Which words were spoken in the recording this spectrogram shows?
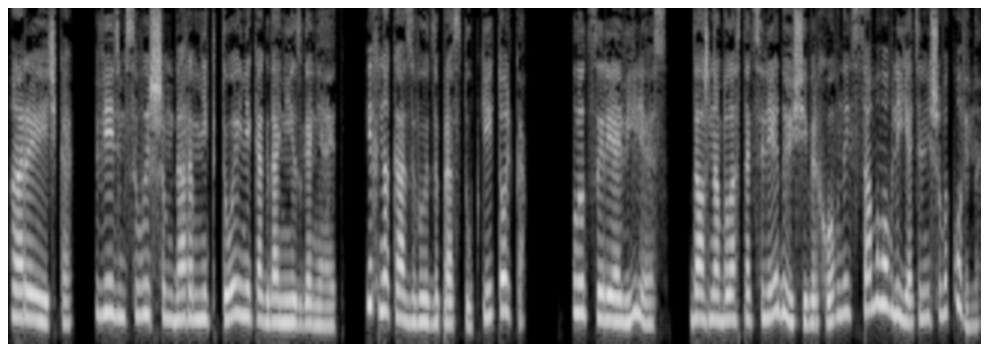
«А Рейчка, ведьм с высшим даром никто и никогда не изгоняет. Их наказывают за проступки и только. Луцирия Виллиас должна была стать следующей верховной самого влиятельнейшего Ковина.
